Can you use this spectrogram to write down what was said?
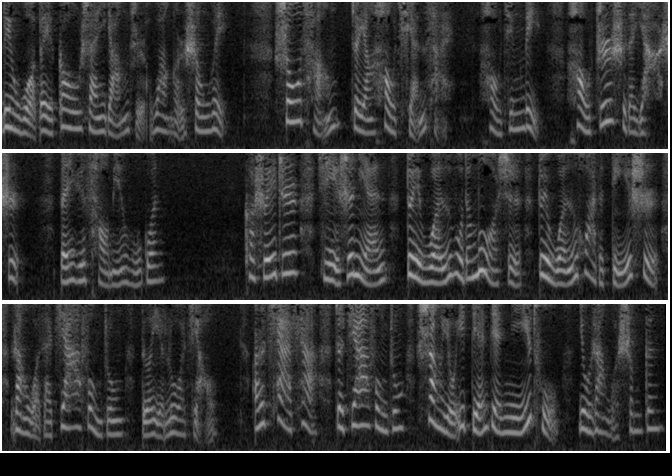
令我被高山仰止，望而生畏。收藏这样耗钱财、耗精力、耗知识的雅事，本与草民无关。可谁知几十年对文物的漠视，对文化的敌视，让我在夹缝中得以落脚，而恰恰这夹缝中尚有一点点泥土，又让我生根。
